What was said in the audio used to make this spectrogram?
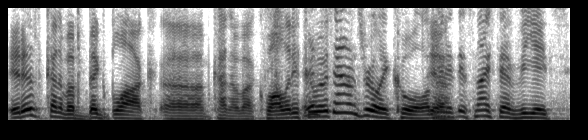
it is kind of a big block, uh, kind of a quality to It, it. sounds really cool. I Yeah. mean, it, it's nice to have V8s.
